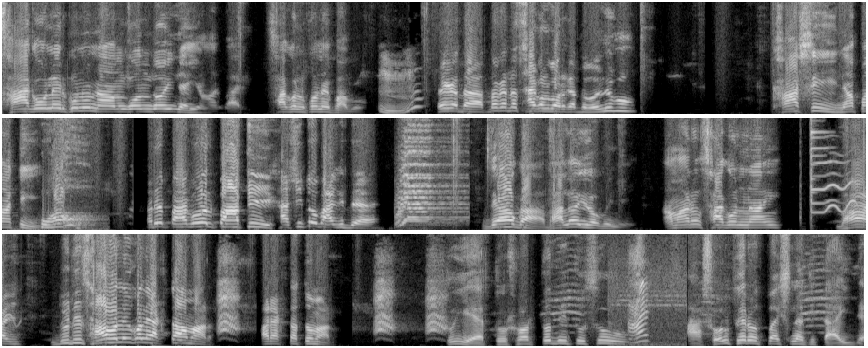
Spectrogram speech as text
ছাগলের কোনো নাম গন্ধই নাই আমার বাড়ি। ছাগল কোনে পাবো? দা তোকে একটা ছাগল বার দেবো লিবু। খাসি না পাটি? আরে পাগল পাতি খাসি তো বাকি দেয় দেও গা ভালোই হবে নি। আমারও ছাগল নাই। ভাই দুটি ছাগলে গলে একটা আমার আর একটা তোমার। তুই এত শর্ত দিতুসু আসল ফেরত পাইস নাকি তাই দে।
